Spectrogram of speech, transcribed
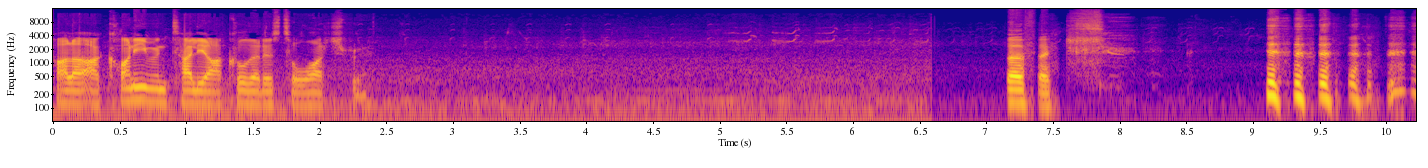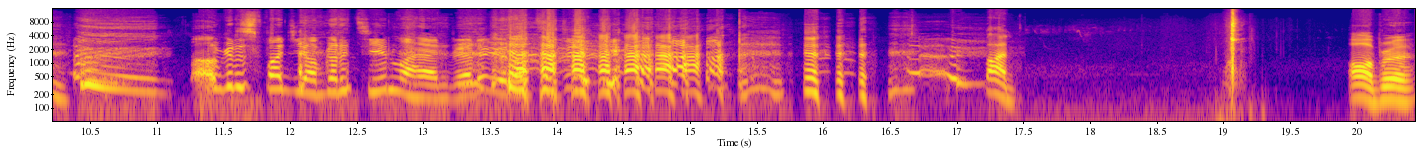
Carlo, I can't even tell you how cool that is to watch, bro. Perfect. I'm gonna spud you. I've got a tea in my hand. I don't know what to do. Fun. Oh, bro.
